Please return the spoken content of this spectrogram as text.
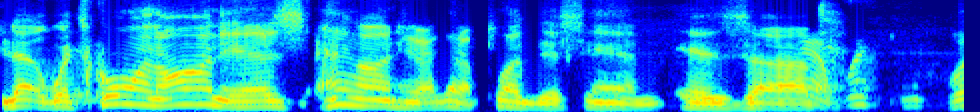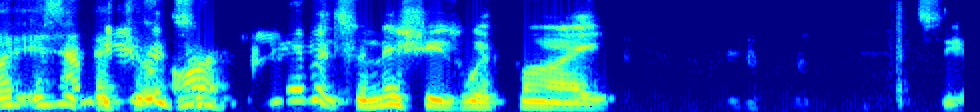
No, what's going on is, hang on here, I got to plug this in. Is uh, yeah, what, what is it I'm that you're having some- on? I'm having some issues with my. Let's see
